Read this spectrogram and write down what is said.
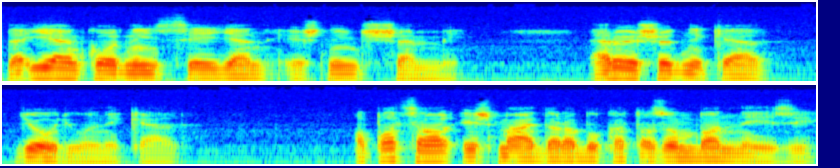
de ilyenkor nincs szégyen, és nincs semmi. Erősödni kell, gyógyulni kell. A pacal és májdarabokat azonban nézi.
